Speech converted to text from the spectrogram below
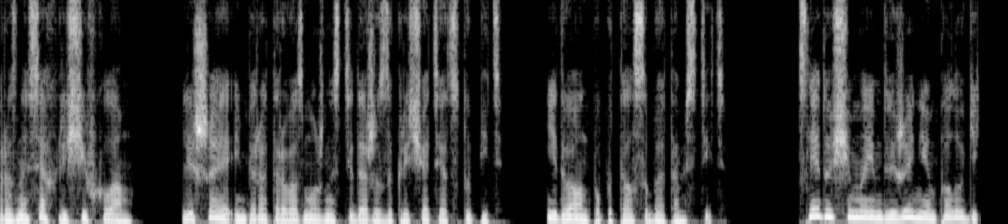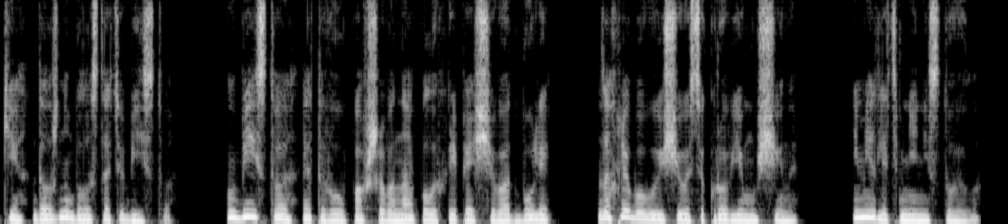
Разнося хрящи в хлам, лишая императора возможности даже закричать и отступить, едва он попытался бы отомстить. Следующим моим движением по логике должно было стать убийство. Убийство этого упавшего на пол и хрипящего от боли, захлебывающегося кровью мужчины. И медлить мне не стоило.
